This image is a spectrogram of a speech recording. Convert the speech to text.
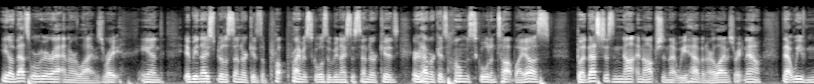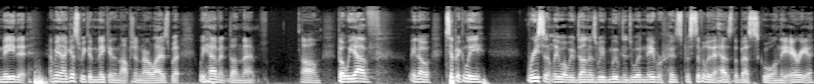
you know that's where we are at in our lives, right? And it'd be nice to be able to send our kids to private schools. It'd be nice to send our kids or have our kids homeschooled and taught by us. But that's just not an option that we have in our lives right now. That we've made it. I mean, I guess we could make it an option in our lives, but we haven't done that. Um, but we have, you know, typically recently what we've done is we've moved into a neighborhood specifically that has the best school in the area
